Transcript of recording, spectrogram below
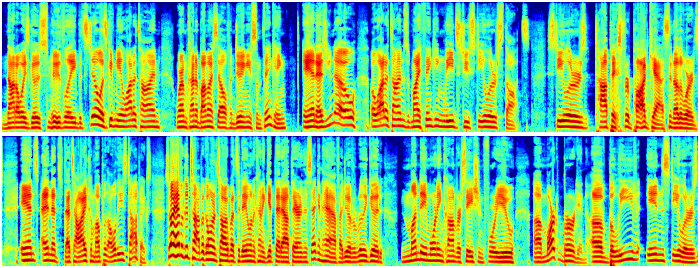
Not always goes smoothly, but still, it's given me a lot of time where I'm kind of by myself and doing some thinking. And as you know, a lot of times my thinking leads to Steelers thoughts. Steelers topics for podcasts, in other words. And and that's that's how I come up with all these topics. So I have a good topic I want to talk about today. I want to kind of get that out there. In the second half, I do have a really good Monday morning conversation for you. Uh, Mark Bergen of Believe in Steelers.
